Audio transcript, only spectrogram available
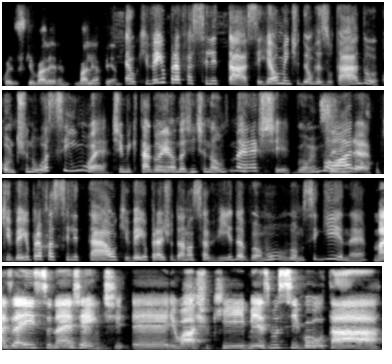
coisas que valem, valem a pena. É, o que veio para facilitar, se realmente deu um resultado, continua assim, ué. time que tá ganhando, a gente não mexe. Vamos embora. Sim. O que veio para facilitar, o que veio para ajudar a nossa vida, vamos, vamos seguir, né? Mas é isso, né, gente? É, eu acho que mesmo se voltar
